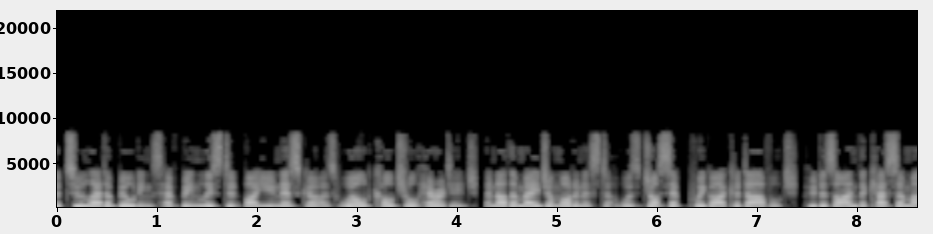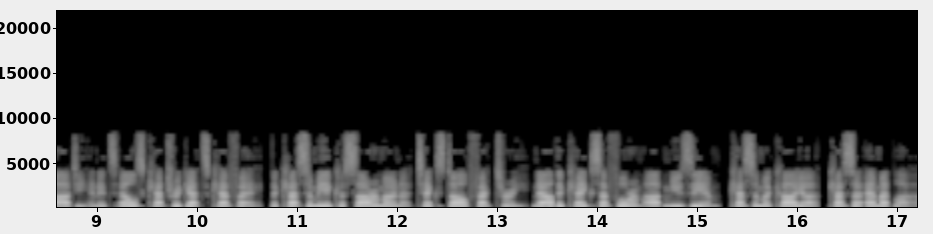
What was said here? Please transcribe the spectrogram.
The two latter buildings have been listed by UNESCO as World Cultural Heritage. Another major modernista was Josep Puig i Cadafalch, who designed the Casa Martí and its Els Quatre Gats Café, the Casamia Casaramona Textile Factory, now the CaixaForum Art Museum, Casa Macaya, Casa Amatller,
